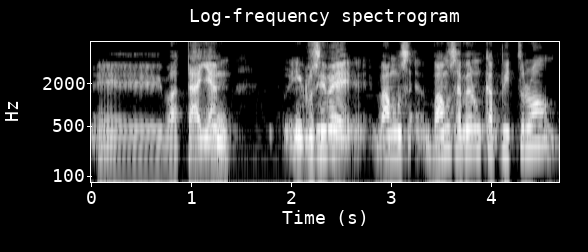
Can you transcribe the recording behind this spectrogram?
eh, batallan. Inclusive vamos, vamos a ver un capítulo,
